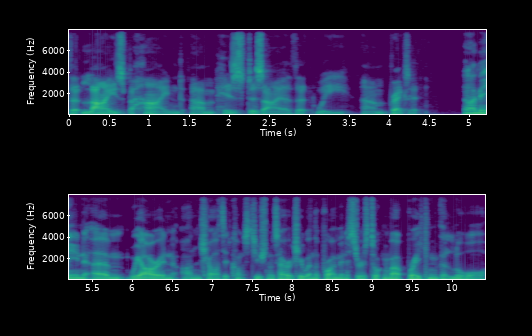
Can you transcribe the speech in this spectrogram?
that lies behind um, his desire that we um, Brexit. I mean, um, we are in uncharted constitutional territory when the prime minister is talking about breaking the law,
